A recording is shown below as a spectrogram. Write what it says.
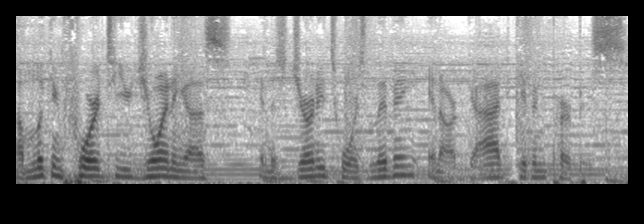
I'm looking forward to you joining us in this journey towards living in our God given purpose.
